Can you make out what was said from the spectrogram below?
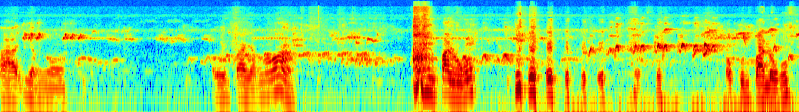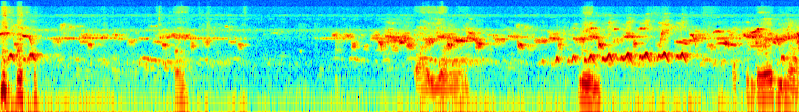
ปลาเอียงเนาะเอาเป็นปลาอย่างเนาะปลาหลง ขอบคุณปลาหลงปลาเอียงลืมขอบคุณเด้อพี่น้อง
